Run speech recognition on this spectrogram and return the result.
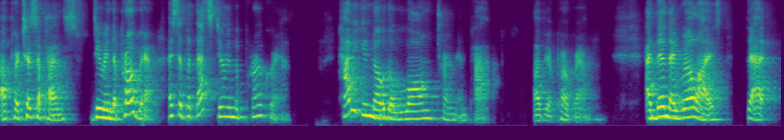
uh, participants during the program. I said, but that's during the program. How do you know the long-term impact of your programming? And then they realized that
